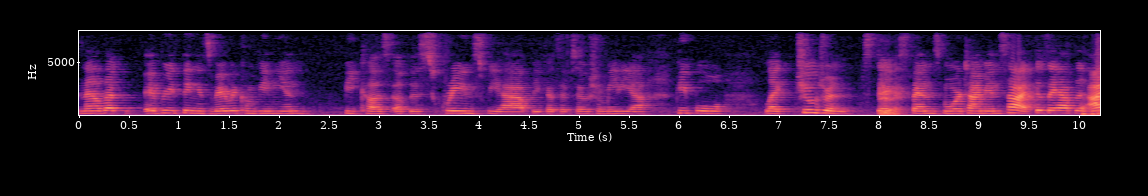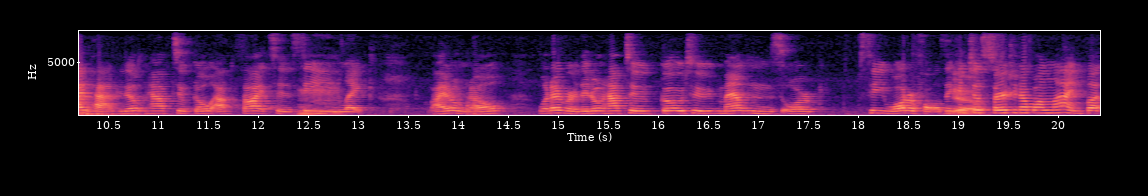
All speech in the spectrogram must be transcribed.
Now that everything is very convenient because of the screens we have, because of social media, people like children stay, spends more time inside because they have the iPad. They don't have to go outside to see Mm. like I don't know whatever. They don't have to go to mountains or see waterfalls. They Yeah. can just search it up online. But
